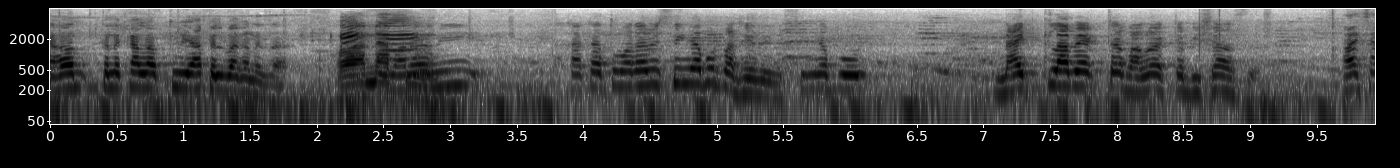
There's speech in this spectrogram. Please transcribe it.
এখন তাহলে কালা তুই আপেল বাগানে যা। হ্যাঁ আমি কাকা তোমার আমি সিঙ্গাপুর পাঠিয়ে দেবো। সিঙ্গাপুর নাইট ক্লাবে একটা ভালো একটা বিষয় আছে। আচ্ছা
